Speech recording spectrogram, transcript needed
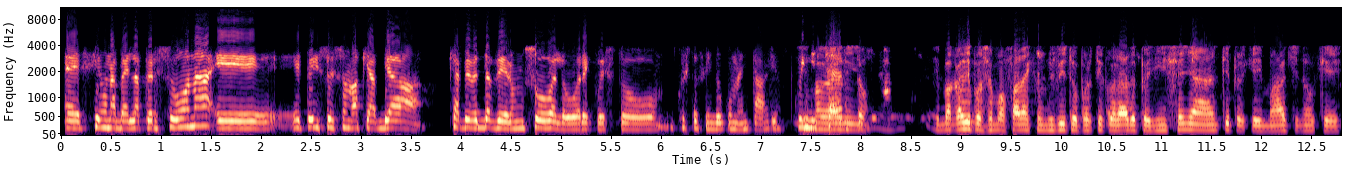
è sia una bella persona e, e penso insomma che abbia, che abbia, davvero un suo valore questo, questo film documentario. Quindi magari, certo e magari possiamo fare anche un invito particolare per gli insegnanti perché immagino che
